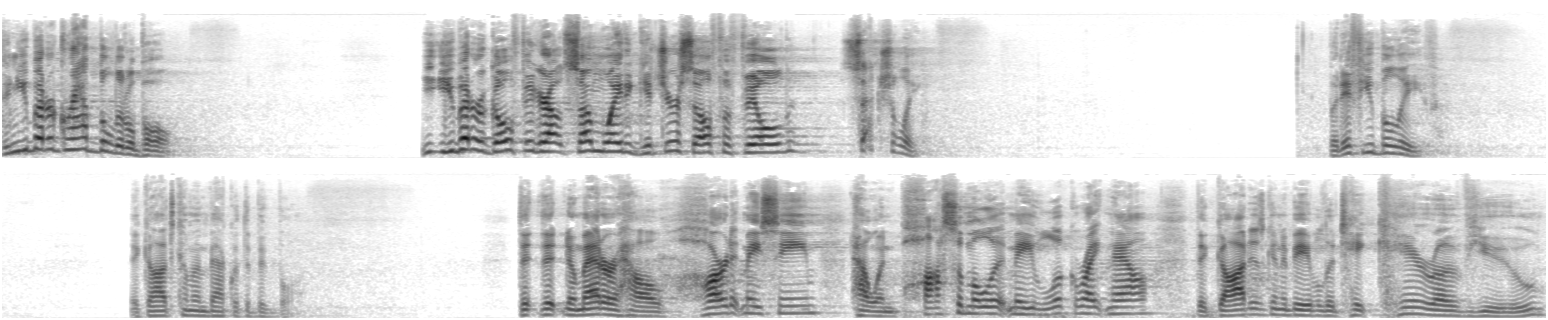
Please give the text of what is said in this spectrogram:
then you better grab the little bowl. You, you better go figure out some way to get yourself fulfilled sexually. But if you believe, that God's coming back with the big bowl. That, that no matter how hard it may seem, how impossible it may look right now, that God is going to be able to take care of you.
